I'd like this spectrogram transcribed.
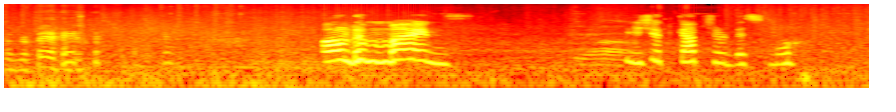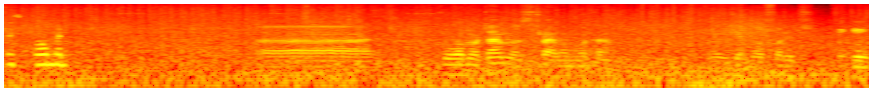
I'm prepared. All the mines! wow. You should capture this mo this moment. Uh, one more time. Let's try one more time. We'll get more footage. Okay.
